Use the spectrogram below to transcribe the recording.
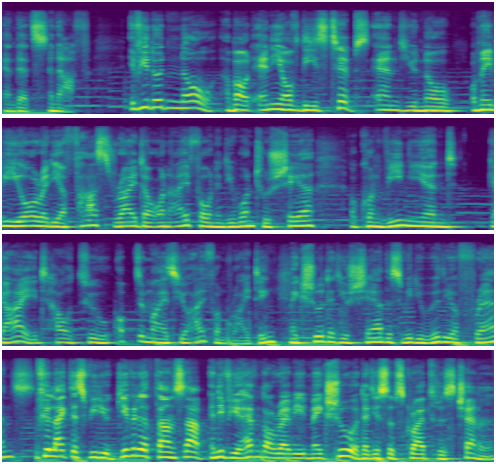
and that's enough. If you didn't know about any of these tips and you know, or maybe you're already a fast writer on iPhone and you want to share a convenient guide how to optimize your iPhone writing, make sure that you share this video with your friends. If you like this video, give it a thumbs up. And if you haven't already, make sure that you subscribe to this channel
